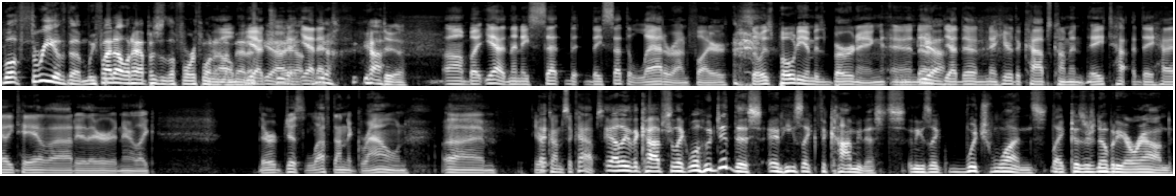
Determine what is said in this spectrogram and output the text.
well, three of them. We find out what happens to the fourth one in a Oh, minute. yeah, true. that. Yeah, that's, yeah. Um, but yeah, and then they set the, they set the ladder on fire, so his podium is burning, and uh, Yeah. yeah. Then they hear the cops coming. They t- they hightail out of there, and they're like, they're just left on the ground. Um, here comes the cops. Yeah, like the cops are like, "Well, who did this?" And he's like, "The communists." And he's like, "Which ones?" Like, because there's nobody around.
